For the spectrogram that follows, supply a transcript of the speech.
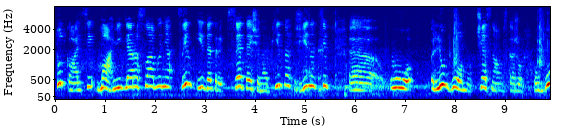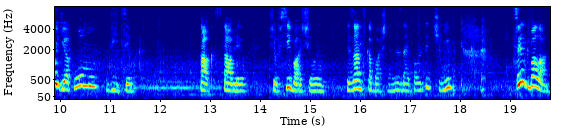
Тут кальцій, магній для розслаблення, цинк і Д3. Все те, що необхідно жінці е, у любому, чесно вам скажу, в будь-якому віці. Так, ставлю, щоб всі бачили. Пізанська башня, не знаю, полетить чи ні. Цинк баланс.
